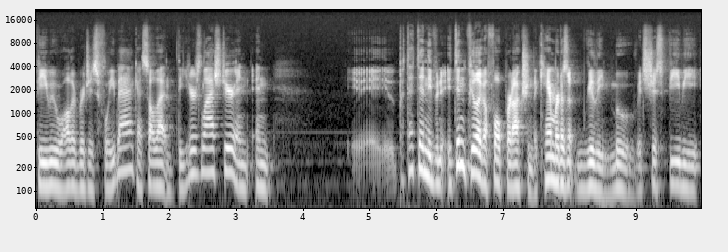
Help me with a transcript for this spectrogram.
Phoebe Waller-Bridge's Fleabag. I saw that in theaters last year, and and but that didn't even it didn't feel like a full production. The camera doesn't really move. It's just Phoebe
